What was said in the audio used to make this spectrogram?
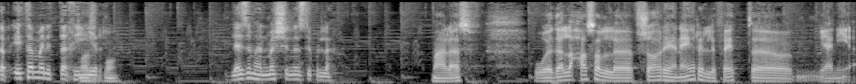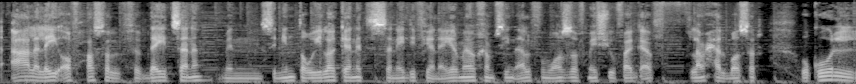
طب إيه تمن التغيير مظبوط لازم هنمشي الناس دي كلها. مع الأسف. وده اللي حصل في شهر يناير اللي فات آه، يعني أعلى layoff حصل في بداية سنة من سنين طويلة. كانت السنة دي في يناير 150 ألف موظف مشيوا فجأة في لمح البصر. وكل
